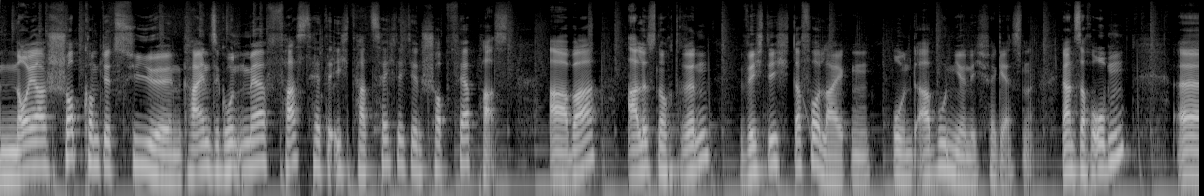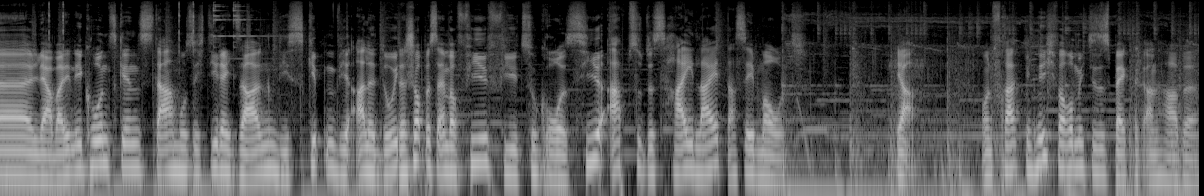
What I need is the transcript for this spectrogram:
Neuer Shop kommt jetzt hier in keinen Sekunden mehr. Fast hätte ich tatsächlich den Shop verpasst. Aber alles noch drin. Wichtig, davor liken und abonnieren nicht vergessen. Ganz nach oben. Äh, ja, bei den Ikonenskins, da muss ich direkt sagen, die skippen wir alle durch. Der Shop ist einfach viel, viel zu groß. Hier absolutes Highlight, das Emote. Ja. Und fragt mich nicht, warum ich dieses Backpack anhabe.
